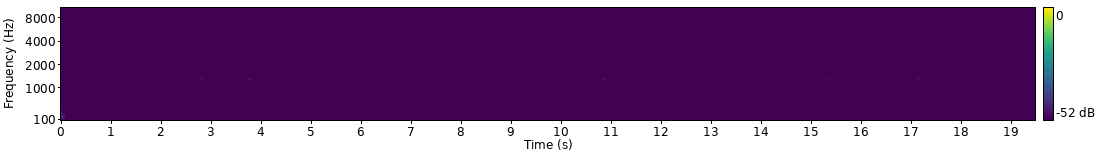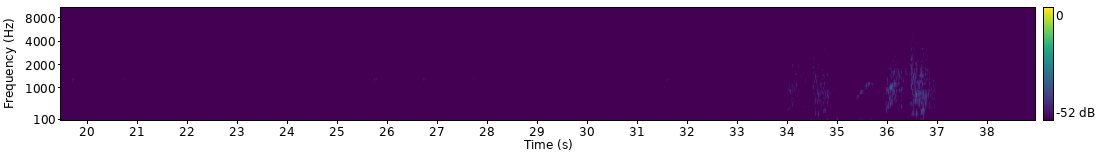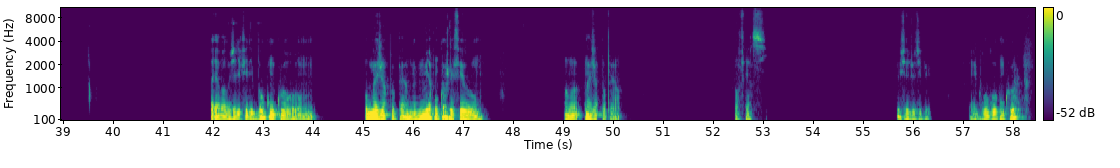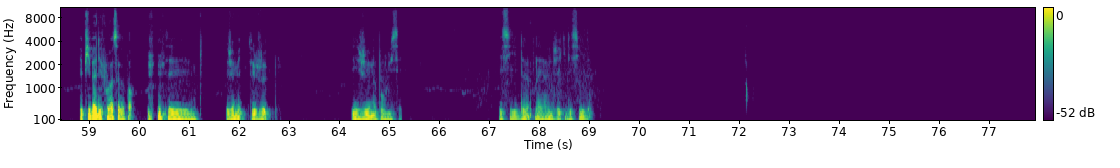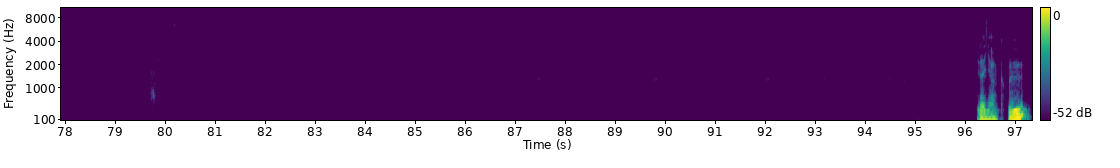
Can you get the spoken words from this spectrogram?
J'ai fait des beaux concours au, Major Popper. Le meilleur concours, je l'ai fait au, Major Popper. Pour faire si. Je sais plus. Gros gros concours. Et puis bah des fois ça va pas. C'est jamais. C'est le jeu. C'est le jeu ma pauvre. Décide. La RNG qui décide. Et là il y a un creux.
